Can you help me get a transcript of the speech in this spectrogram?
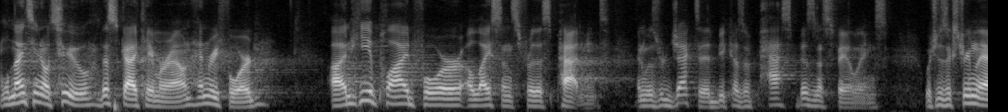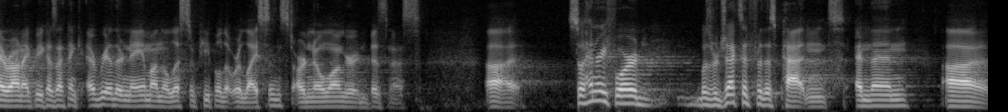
Well, 1902, this guy came around, Henry Ford, uh, and he applied for a license for this patent and was rejected because of past business failings, which is extremely ironic because I think every other name on the list of people that were licensed are no longer in business. Uh, so Henry Ford was rejected for this patent and then uh,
